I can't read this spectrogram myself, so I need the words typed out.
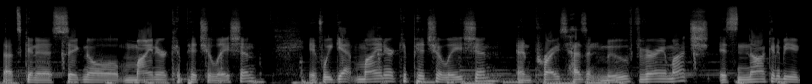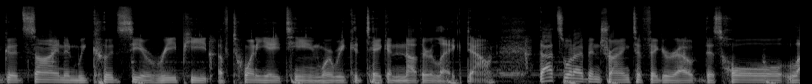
that's going to signal miner capitulation. If we get miner capitulation and price hasn't moved very much, it's not going to be a good sign and we could see a repeat of 2018 where we could take another leg down. That's what I've been trying to figure out this whole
